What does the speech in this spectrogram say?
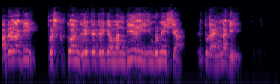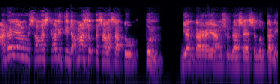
Ada lagi Persekutuan Gereja-Gereja Mandiri Indonesia, itu lain lagi. Ada yang sama sekali tidak masuk ke salah satu pun di antara yang sudah saya sebut tadi.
